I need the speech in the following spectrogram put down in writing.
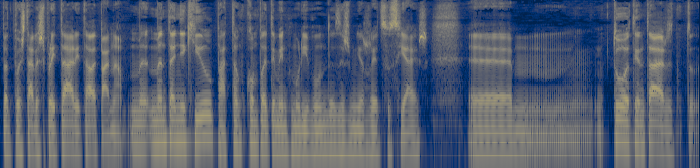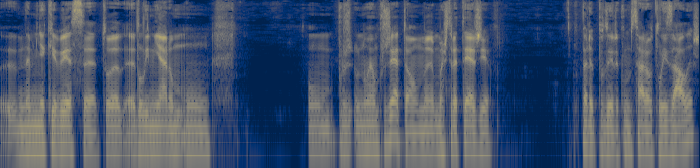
para depois estar a espreitar e tal. Epá, não. Ma- Mantenho aquilo, pá, estão completamente moribundas as minhas redes sociais. Estou a tentar, na minha cabeça, estou a delinear um, um, um não é um projeto, é uma, uma estratégia para poder começar a utilizá-las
